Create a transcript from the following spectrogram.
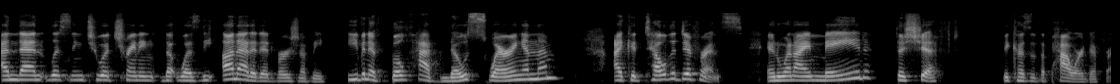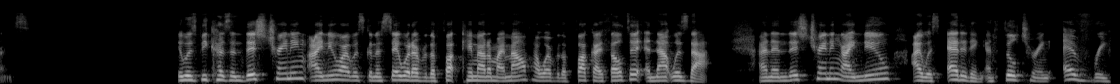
and then listening to a training that was the unedited version of me, even if both had no swearing in them, I could tell the difference. And when I made the shift because of the power difference, it was because in this training, I knew I was going to say whatever the fuck came out of my mouth, however the fuck I felt it. And that was that. And in this training, I knew I was editing and filtering every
